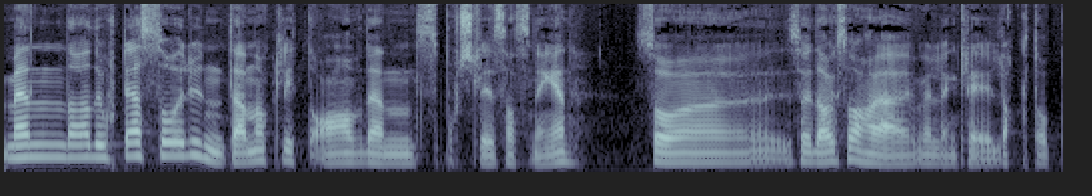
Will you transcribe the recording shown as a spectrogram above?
Men da jeg hadde gjort det, så rundet jeg nok litt av den sportslige satsingen. Så, så, i dag så har jeg vel egentlig lagt opp.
